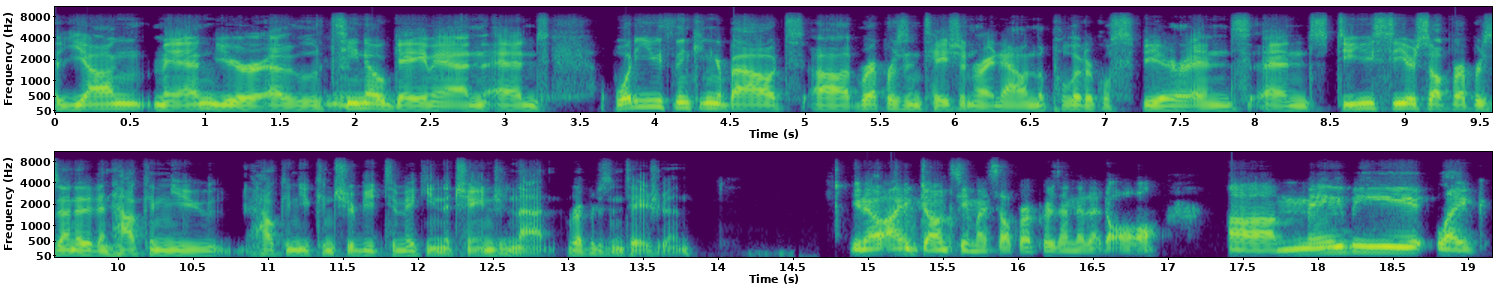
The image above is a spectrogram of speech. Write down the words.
young man, you're a mm-hmm. Latino gay man, and what are you thinking about uh, representation right now in the political sphere? And and do you see yourself represented, and how can you how can you contribute to making the change in that representation? You know, I don't see myself represented at all. Um, maybe like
